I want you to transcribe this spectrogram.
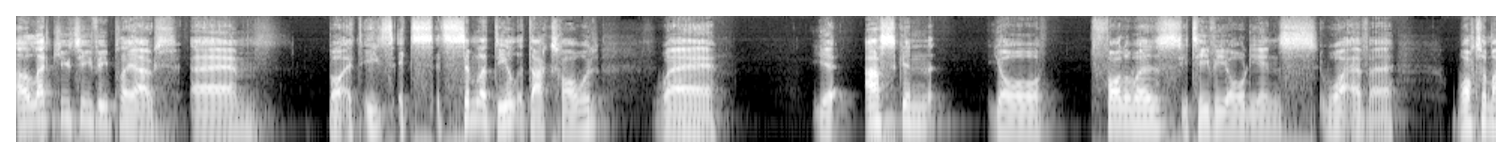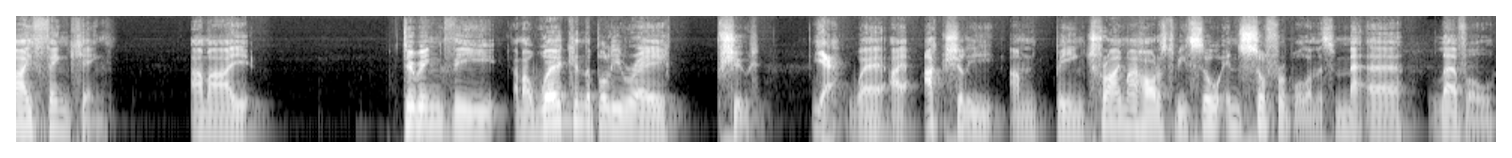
I'll let QTV play out. Um, but it, it's it's it's similar deal to Dax Harwood, where you're asking your followers, your TV audience, whatever, what am I thinking? Am I doing the? Am I working the Bully Ray shoot? Yeah. where I actually am being trying my hardest to be so insufferable on this meta level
